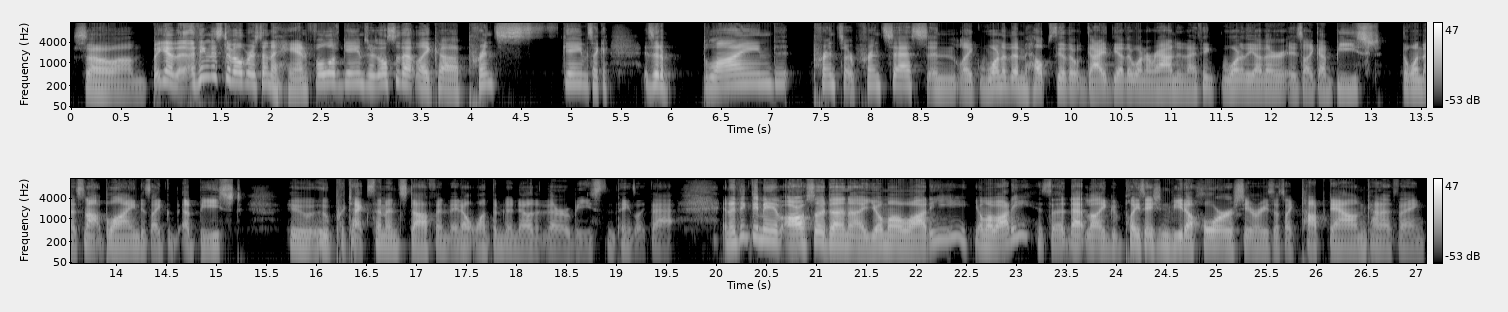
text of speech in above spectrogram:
So, um, but yeah, I think this developer has done a handful of games. There's also that like uh, Prince game. It's like, is it a blind prince or princess? And like one of them helps the other guide the other one around, and I think one of the other is like a beast. The one that's not blind is like a beast who who protects them and stuff, and they don't want them to know that they're a beast and things like that. And I think they may have also done a Yomawari. Yomawari is that, that like PlayStation Vita horror series that's like top down kind of thing.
